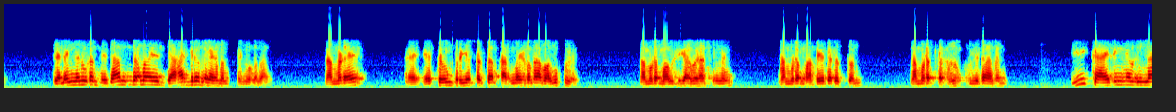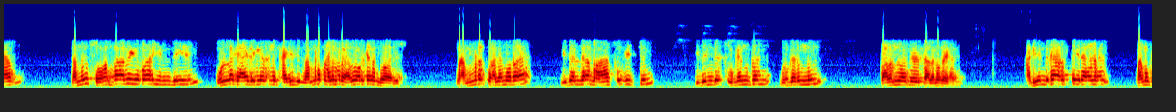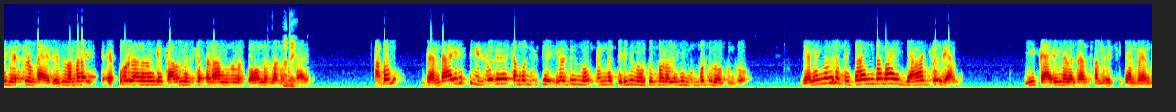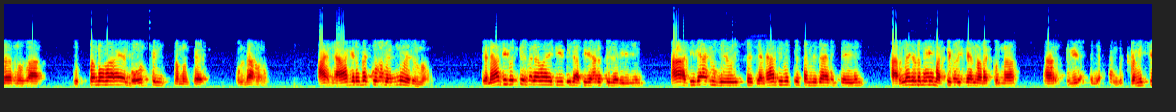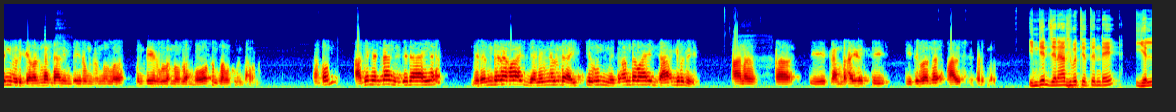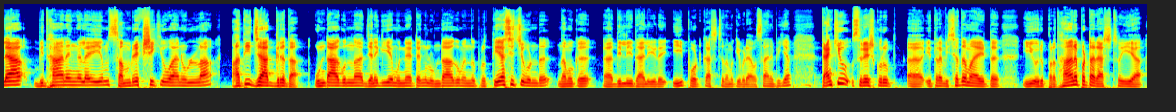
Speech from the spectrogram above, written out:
ജനങ്ങളുടെ നിതാന്തമായ ജാഗ്രത വേണം എന്നുള്ളതാണ്. നമ്മുടെ ഏറ്റവും പ്രിയപ്പെട്ട ഭരണഘടനാ വകുപ്പുകൾ നമ്മുടെ മൗലികാവകാശങ്ങൾ നമ്മുടെ മതേതരത്വം നമ്മുടെ ഫെഡറൽ സംവിധാനം ഈ കാര്യങ്ങളെല്ലാം നമ്മൾ സ്വാഭാവികമായി ഇന്ത്യയിൽ ഉള്ള കാര്യങ്ങളെന്ന് കരുതി നമ്മുടെ തലമുറ അത് ഓർക്കണം പോകാൻ നമ്മുടെ തലമുറ ഇതെല്ലാം ആസ്വദിച്ചും ഇതിന്റെ സുഗന്ധം നുകർന്നും വളർന്നു വന്ന ഒരു തലമുറയാണ്. അടിയന്തരാവസ്ഥയിലാണ് നമുക്ക് ഞെട്ടലുണ്ടായത് ഇത് നമ്മുടെ എപ്പോൾ വേണമെങ്കിൽ കവർന്നെടുക്കപ്പെടാമെന്നുള്ള തോന്നൽ നമുക്കുണ്ടായത്. അപ്പം രണ്ടായിരത്തി ഇരുപതിനെ സംബന്ധിച്ച് ഇരുപതിൽ നിന്ന് തിരിഞ്ഞു നോക്കുമ്പോൾ അല്ലെങ്കിൽ മുമ്പോട്ട് നോക്കുമ്പോൾ ജനങ്ങളുടെ നിതാന്തമായ ജാഗ്രതയാണ് ഈ കാര്യങ്ങളെല്ലാം സംരക്ഷിക്കാൻ വേണ്ടതെന്നുള്ള ഉത്തമമായ ബോധ്യം നമുക്ക് ഉണ്ടാവണം. ആ ജാഗ്രതക്കുറവ് എന്ന് വരുന്നു. ജനാധിപത്യപരമായ രീതിയിൽ അധികാരത്തിൽ വരികയും ആ അധികാരം ഉപയോഗിച്ച് ജനാധിപത്യ സംവിധാനത്തെയും ഭരണഘടനയും അട്ടിമറിക്കാൻ നടക്കുന്ന ശ്രമിക്കുന്ന ഒരു ഗവൺമെന്റാണ് ഇന്ത്യയിലുണ്ടെന്നുള്ള ഇന്ത്യയിലുള്ളെന്നുള്ള ബോധം നമുക്കുണ്ടാവണം. അപ്പം അതിനെല്ലാം എതിരായ നിരന്തരമായ ജനങ്ങളുടെ ഐക്യവും നിതാന്തമായ ജാഗ്രതയും ആണ് ഈ രണ്ടായിരത്തി ഇരുപത് ആവശ്യപ്പെടുന്നത് ഇന്ത്യൻ ജനാധിപത്യത്തിന്റെ എല്ലാ വിധാനങ്ങളെയും സംരക്ഷിക്കുവാനുള്ള അതിജാഗ്രത ഉണ്ടാകുന്ന ജനകീയ മുന്നേറ്റങ്ങൾ ഉണ്ടാകുമെന്ന് പ്രത്യാശിച്ചുകൊണ്ട് നമുക്ക് ദില്ലി ദാലിയുടെ ഈ പോഡ്കാസ്റ്റ് നമുക്കിവിടെ അവസാനിപ്പിക്കാം. താങ്ക് യു സുരേഷ് കുറുപ്പ് ഇത്ര വിശദമായിട്ട് ഈ ഒരു പ്രധാനപ്പെട്ട രാഷ്ട്രീയ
